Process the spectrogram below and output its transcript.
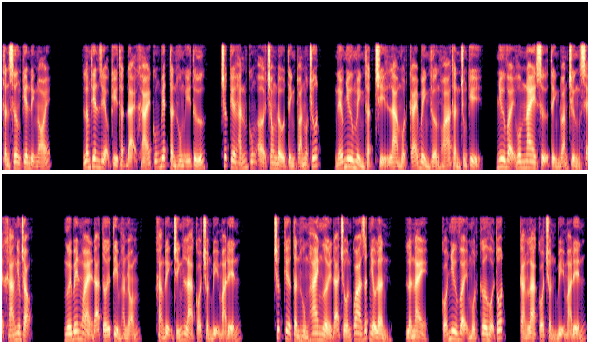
Thần Sương kiên định nói. Lâm Thiên Diệu kỳ thật đại khái cũng biết Tần Hùng ý tứ, trước kia hắn cũng ở trong đầu tính toán một chút, nếu như mình thật chỉ là một cái bình thường hóa thần trung kỳ, như vậy hôm nay sự tình đoán chừng sẽ khá nghiêm trọng. Người bên ngoài đã tới tìm hắn nhóm, khẳng định chính là có chuẩn bị mà đến. Trước kia Tần Hùng hai người đã trốn qua rất nhiều lần, lần này, có như vậy một cơ hội tốt, càng là có chuẩn bị mà đến.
